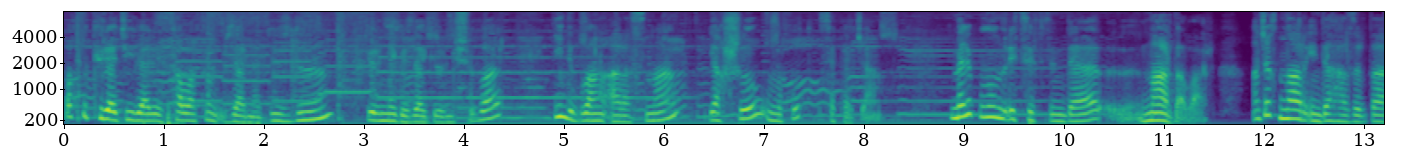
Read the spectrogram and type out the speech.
Bax bu kürəcikləri salatın üzərinə düzdüm. Görün nə gözəl görünüşü var. İndi bunların arasına yaşıl noxud səpəcəm. Deməli bunun reseptində e, nar da var. Ancaq nar indi hazırda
